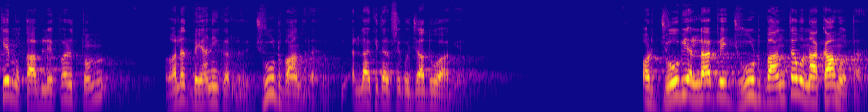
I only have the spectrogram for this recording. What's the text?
کے مقابلے پر تم غلط بیانی کر رہے ہو، جھوٹ باندھ رہے ہو کہ اللہ کی طرف سے کوئی جادو آ گیا۔ اور جو بھی اللہ پہ جھوٹ باندھتا ہے، وہ ناکام ہوتا ہے۔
